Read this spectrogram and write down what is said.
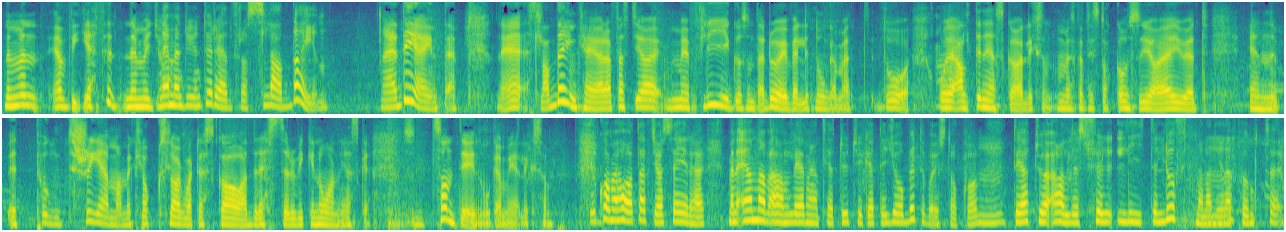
Nej men jag vet inte. Nej men, jag... Nej, men du är ju inte rädd för att sladda in. Nej det är jag inte. Nej sladda in kan jag göra. Fast jag, med flyg och sånt där då är jag väldigt noga med att då, och jag alltid när jag ska, liksom, om jag ska till Stockholm så gör jag ju ett, en, ett punktschema med klockslag vart jag ska adresser och vilken ordning jag ska. Så, sånt är jag noga med liksom. Du kommer hata att jag säger det här, men en av anledningarna till att du tycker att det är jobbigt att vara i Stockholm, det är att du har alldeles för lite luft mellan dina punkter.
